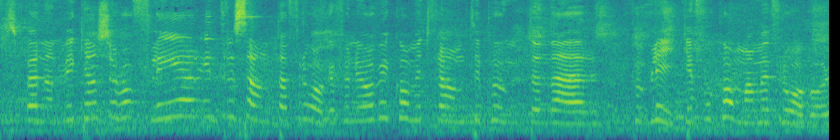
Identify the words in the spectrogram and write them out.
Spännande. Vi kanske har fler intressanta frågor för nu har vi kommit fram till punkten där publiken får komma med frågor.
